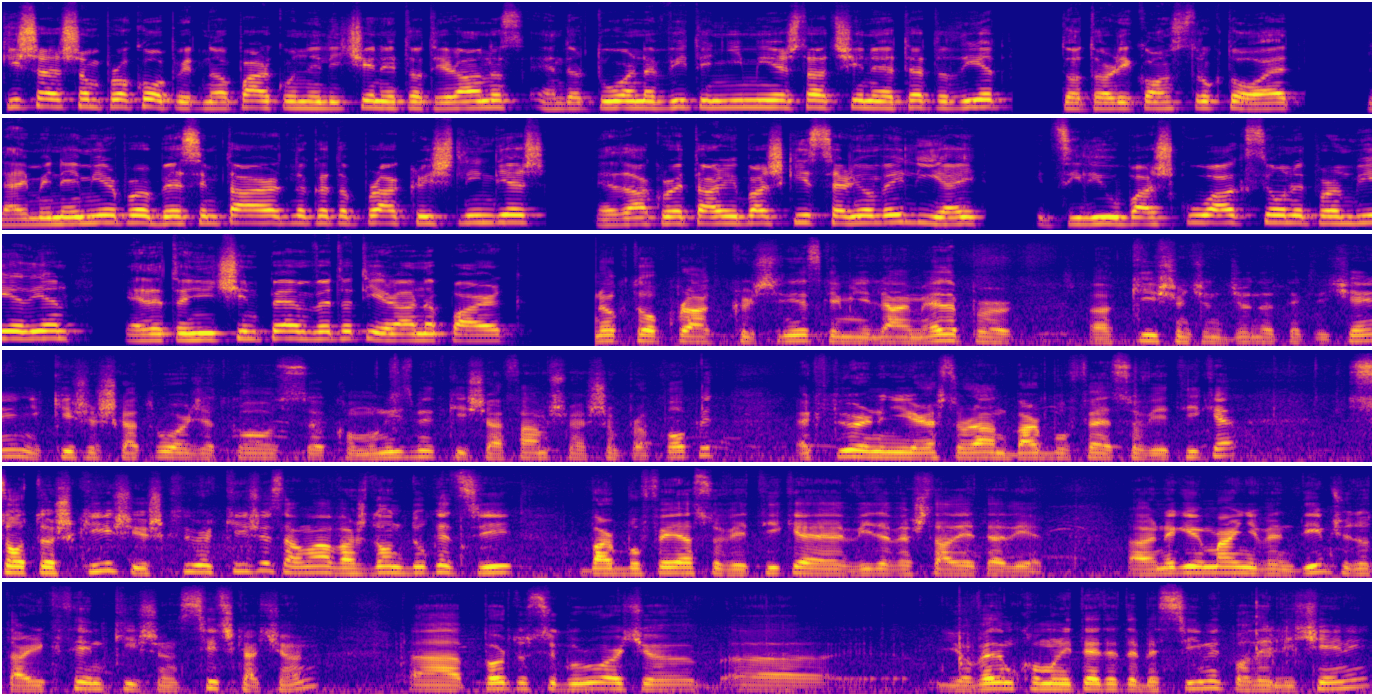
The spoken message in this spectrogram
Kisha e Shën Prokopit në Parkun e Liqenit të Tiranës, e ndërtuar në vitin një mijë e shtatëqind e tetëdhjetë, do të rikonstruktohet. Lajmin e mirë për besimtarët në këtë prag Krishtlindjesh e dha kryetari i bashkisë Erion Veliaj, i cili u bashkua aksionit për mbjelljen edhe të njëqind pemëve të tjera në park. Në këtë prag Krishtlindjesh kemi një lajm edhe për kishën që gjendet tek liqeni, një kishë e shkatërruar gjatë kohës së komunizmit, kisha e famshme e Shën Prokopit, e kthyer në një restorant bar bufe sovjetike, sot është kishë, i është kthyer kishës, ama vazhdon duket si bar bufeja sovjetike e viteve 70-80. Ne kemi marrë një vendim që do ta rikthejmë kishën siç ka qenë, për të siguruar që jo vetëm komunitetet e besimit, po dhe liqeni,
